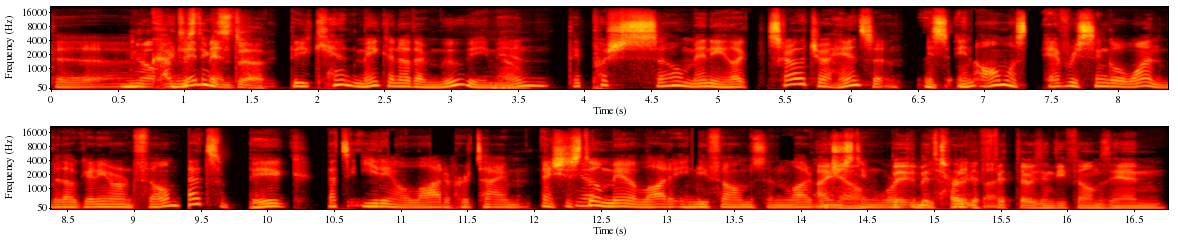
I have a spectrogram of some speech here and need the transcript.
the No, I just think it's commitment- the- you can't make another movie, No. man. They push so many. Like Scarlett Johansson is in almost every single one without getting her own film. That's a big. That's eating a lot of her time, and she still made a lot of indie films and a lot of interesting know, work. but, in but it's hard to but- fit those indie films in.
